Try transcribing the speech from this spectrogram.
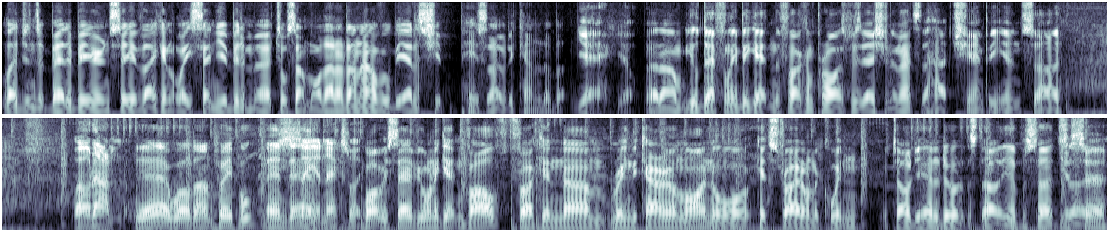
legends at Better Beer and see if they can at least send you a bit of merch or something like that. I don't know if we'll be able to ship piss over to Canada, but Yeah, yeah. but um you'll definitely be getting the fucking prize possession, and that's the hat champion. So Well done. yeah, well done, people. And See uh, you next week. Like we said, if you want to get involved, fucking um, ring the carry on line or get straight on to Quinton. We told you how to do it at the start of the episode. Yes, so sir.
